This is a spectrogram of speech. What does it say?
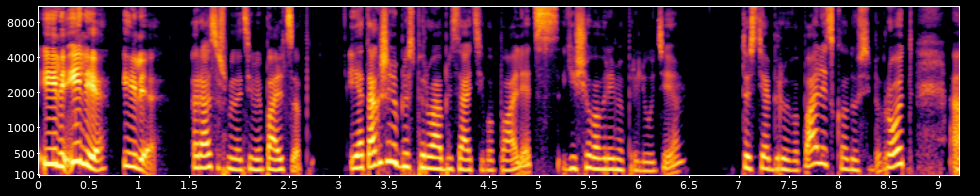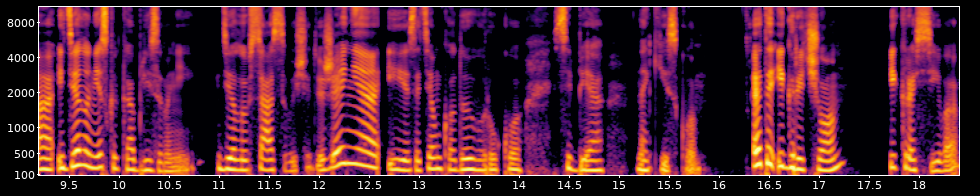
Или, или, или, раз уж мы на теме пальцев. Я также люблю сперва облизать его палец еще во время прелюдии. То есть я беру его палец, кладу себе в рот а, и делаю несколько облизываний. Делаю всасывающее движение и затем кладу его руку себе на киску. Это и горячо, и красиво,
